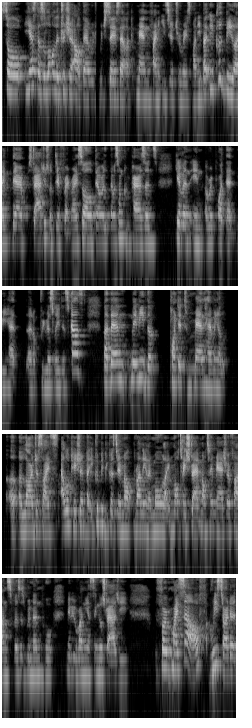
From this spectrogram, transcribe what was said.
So yes, there's a lot of literature out there which, which says that like men find it easier to raise money, but it could be like their strategies were different, right? So there was there were some comparisons given in a report that we had you know, previously discussed, but then maybe the pointed to men having a a, larger size allocation, but it could be because they're running like more like multi-strat, multi-manager funds versus women who maybe running a single strategy. For myself, we started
